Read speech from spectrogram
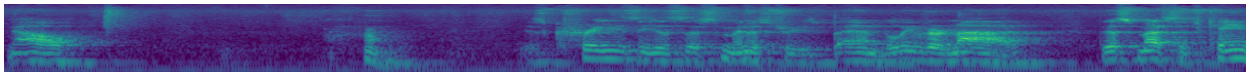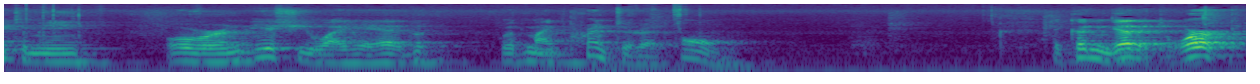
Now, as crazy as this ministry's been, believe it or not, this message came to me over an issue I had with my printer at home. I couldn't get it to work.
